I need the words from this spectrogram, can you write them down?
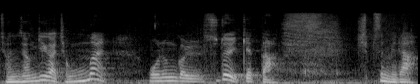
전성기가 정말 오는 걸 수도 있겠다 싶습니다.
